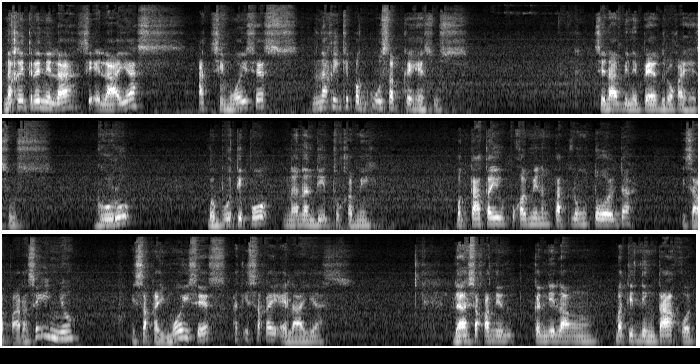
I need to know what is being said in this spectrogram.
Nakita rin nila si Elias at si Moises na nakikipag-usap kay Jesus. Sinabi ni Pedro kay Jesus, Guro, mabuti po na nandito kami. Magtatayo po kami ng tatlong tolda. Isa para sa inyo, isa kay Moises at isa kay Elias. Dahil sa kanil- kanilang matinding takot,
